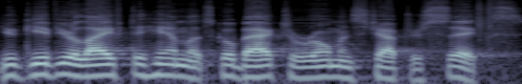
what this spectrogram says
you give your life to him. Let's go back to Romans chapter 6.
